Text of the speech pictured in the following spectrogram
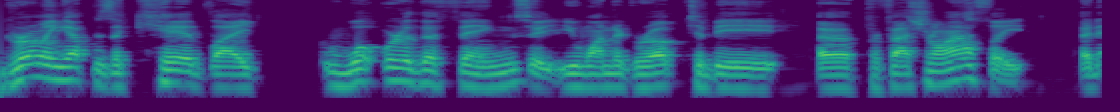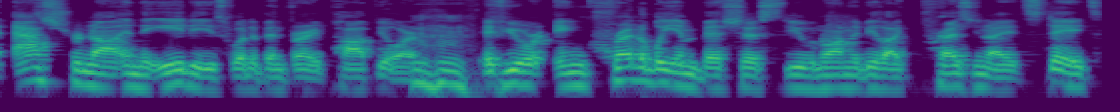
growing up as a kid, like what were the things that you wanted to grow up to be a professional athlete? An astronaut in the 80s would have been very popular. Mm-hmm. If you were incredibly ambitious, you would want to be like president of the United States.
